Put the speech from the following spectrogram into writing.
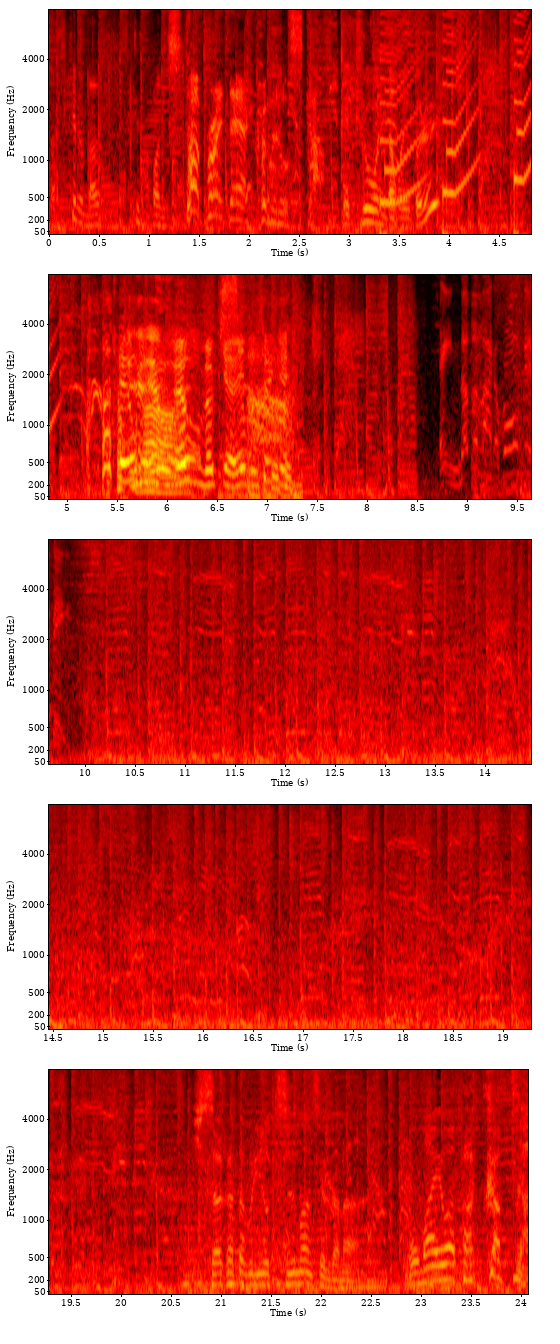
나 스킬을 나 스킬 다 빠졌어 Stop right there, criminal scum! 여기 들어온다고 이거를? 에어본. 에어본 몇 개야 에어본 세개 久方ぶりのツーマンセルだなお前はバックアップだ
